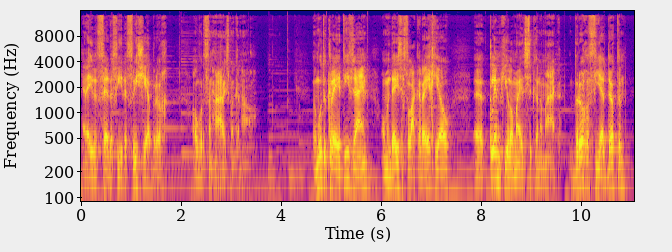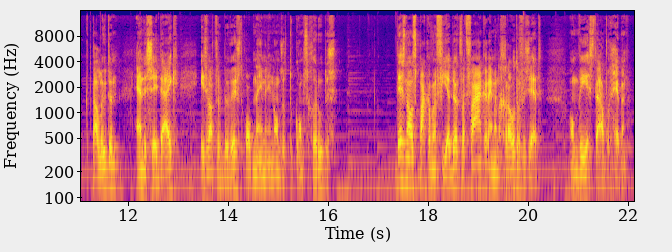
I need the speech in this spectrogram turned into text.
en even verder via de Frisia-brug over het Van Haringsma-kanaal. We moeten creatief zijn om in deze vlakke regio uh, klimkilometers te kunnen maken. Bruggen, viaducten, taluten en de Zeedijk is wat we bewust opnemen in onze toekomstige routes. Desnoods pakken we een viaduct wat vaker en met een groter verzet om weerstaal te hebben.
